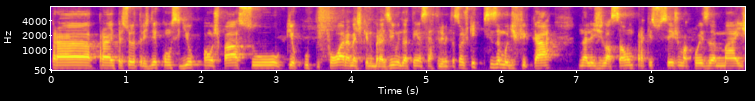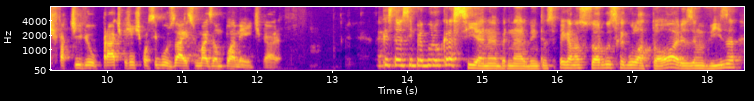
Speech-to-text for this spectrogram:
para a impressora 3D conseguir ocupar um espaço que ocupe fora, mas que no Brasil ainda tenha certas limitações? O que, que precisa modificar na legislação para que isso seja uma coisa mais factível, prática, a gente consiga usar isso mais amplamente, cara? A questão é sempre a burocracia, né, Bernardo? Então, se pegar nossos órgãos regulatórios, Anvisa,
